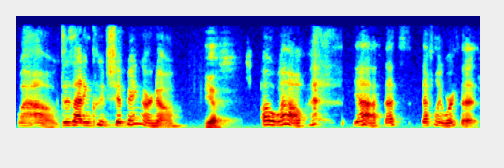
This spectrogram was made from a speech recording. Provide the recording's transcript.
Wow. Does that include shipping or no? Yes. Oh, wow. yeah, that's definitely worth it.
